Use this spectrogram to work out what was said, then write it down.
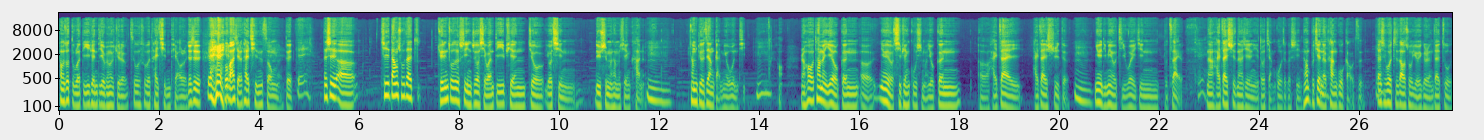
他们说读了第一篇、第二篇会觉得这是不是太轻佻了？就是我把它写的太轻松了，对。对。但是呃，其实当初在决定做这个事情之后，写完第一篇就有请律师们他们先看了，嗯，他们觉得这样改没有问题，嗯，好。然后他们也有跟呃，因为有七篇故事嘛，有跟呃还在还在世的，嗯，因为里面有几位已经不在了，那还在世的那些人也都讲过这个事情，他们不见得看过稿子，但是会知道说有一个人在做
